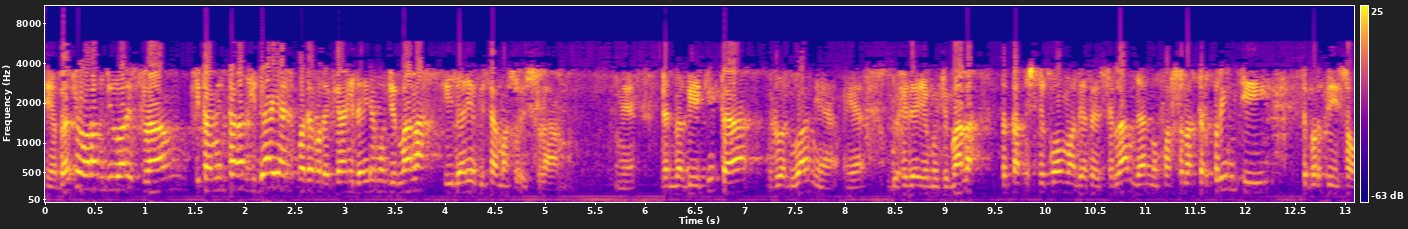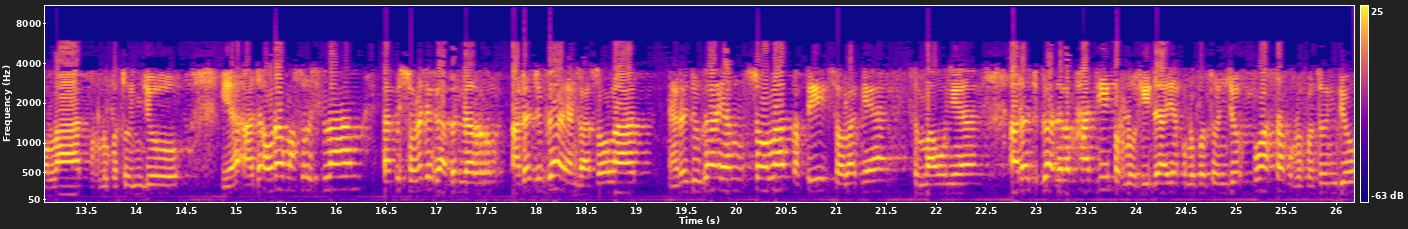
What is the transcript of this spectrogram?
Ya, bagi orang di luar Islam, kita mintakan hidayah kepada mereka, hidayah mujmalah, hidayah bisa masuk Islam. Ya. Dan bagi kita dua-duanya ya, hidayah mujmalah tetap istiqomah di atas Islam dan mufassalah terperinci seperti sholat perlu petunjuk. Ya, ada orang masuk Islam tapi sholatnya nggak benar, ada juga yang nggak sholat, ada juga yang sholat tapi sholatnya semaunya. Ada juga dalam haji perlu hidayah, perlu petunjuk, puasa perlu petunjuk.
